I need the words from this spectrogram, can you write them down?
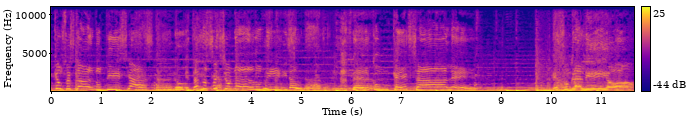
que causa esta noticia. Mientras los pensionados miran a ver con qué sale. Es un gran lío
